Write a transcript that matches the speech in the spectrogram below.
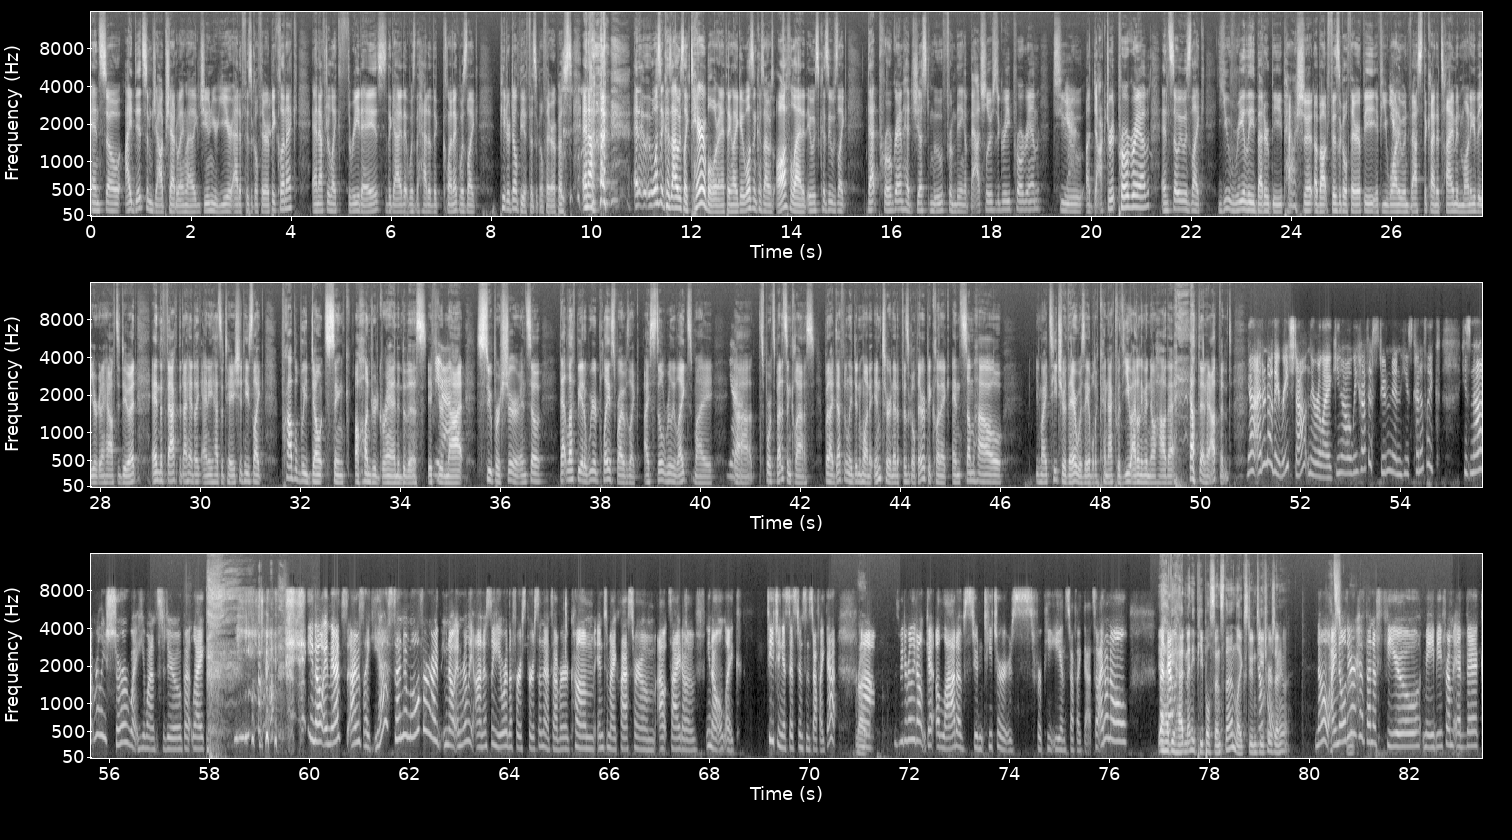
And so I did some job shadowing my like junior year at a physical therapy clinic. And after like three days, the guy that was the head of the clinic was like, Peter, don't be a physical therapist. and I, and it, wasn't because I was like terrible or anything. Like it wasn't because I was awful at it. It was because it was like that program had just moved from being a bachelor's degree program to yeah. a doctorate program. And so it was like, you really better be passionate about physical therapy if you yeah. want to invest the kind of time and money that you're going to have to do it. And the fact that I had like any hesitation, he's like, probably don't sink a hundred grand into this if yeah. you're not super sure. And so that left me at a weird place where I was like, I still really liked my yeah. uh, sports medicine class, but I definitely didn't want to intern at a physical therapy clinic. And somehow, my teacher there was able to connect with you. I don't even know how that how that happened. Yeah, I don't know. They reached out and they were like, you know, we have a student and he's kind of like he's not really sure what he wants to do, but like you know, and that's I was like, yeah, send him over. I you know, and really honestly, you were the first person that's ever come into my classroom outside of, you know, like teaching assistants and stuff like that. Right. Um, we really don't get a lot of student teachers for PE and stuff like that. So I don't know yeah, have you had many people since then, like student no. teachers anyway? No, That's I know there have been a few, maybe from IVIC,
